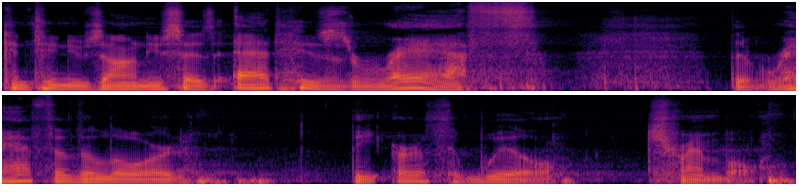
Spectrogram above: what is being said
continues on. He says, At his wrath, the wrath of the Lord, the earth will tremble.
